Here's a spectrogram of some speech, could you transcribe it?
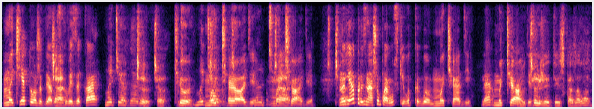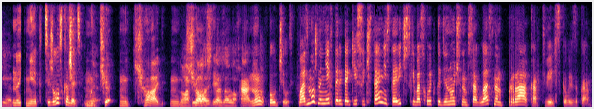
Мыче тоже для Чади. русского языка. Мыча, да. Чё, чё? Чё? Мычади. Мычади. Мычади. Ну, я произношу по-русски вот как бы мычади, да, мычади. Что же ты сказала, Диана? Ну, мне это тяжело сказать. Нет. Мыча- Мычади. Ну, Мычади. сказала. А, хорошо. ну, получилось. Возможно, некоторые такие сочетания исторически восходят к одиночным согласным пракартвельского языка,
